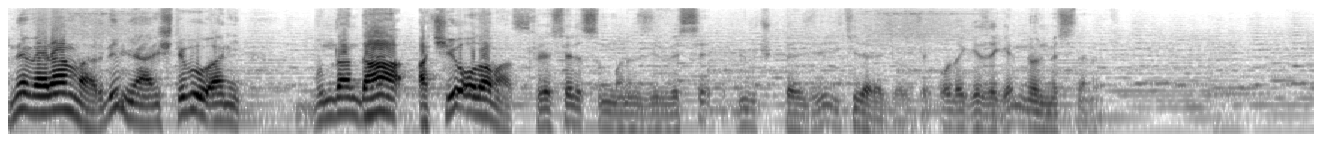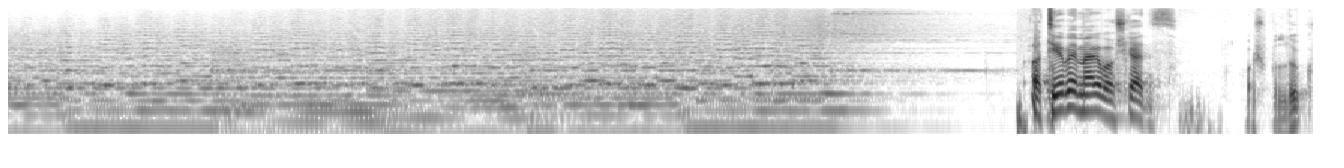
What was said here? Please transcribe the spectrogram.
ne veren var değil mi yani işte bu hani bundan daha açığı olamaz. Küresel ısınmanın zirvesi bir buçuk derece değil iki derece olacak. O da gezegenin ölmesi demek. Atiye Bey merhaba, hoş geldiniz. Hoş bulduk.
